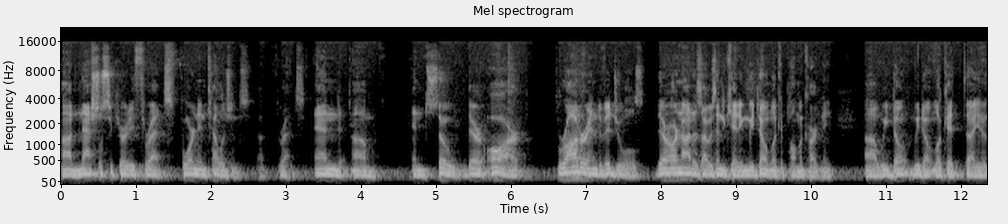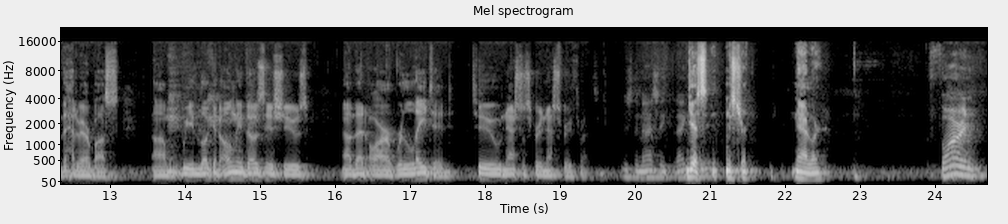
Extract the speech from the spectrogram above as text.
uh, national security threats, foreign intelligence uh, threats, and um, and so there are broader individuals. There are not, as I was indicating, we don't look at Paul McCartney. Uh, we don't we don't look at uh, you know the head of Airbus. Um, we look at only those issues uh, that are related to national security, national security threats. Mr. Massey, could I? Yes, Mr. Nadler. Foreign,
